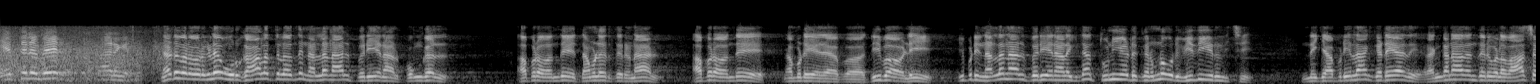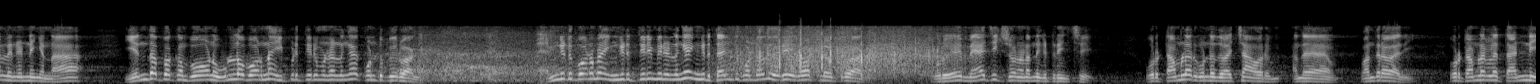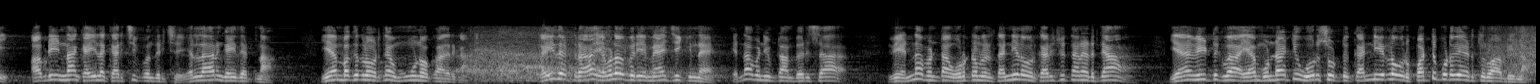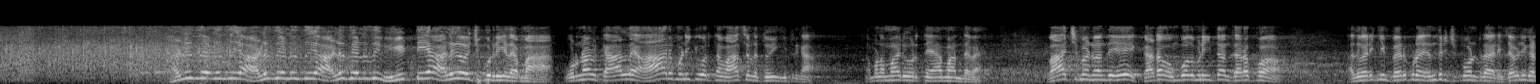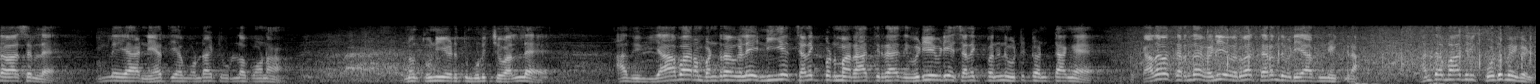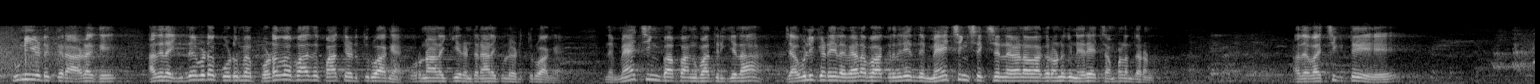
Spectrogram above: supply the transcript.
எத்தனை பேர்? பாருங்க. நடுவர் அவர்களே ஒரு காலத்துல வந்து நல்ல நாள் பெரிய நாள் பொங்கல் அப்புறம் வந்து தமிழர் திருநாள் அப்புறம் வந்து நம்முடைய தீபாவளி இப்படி நல்ல நாள் பெரிய நாளைக்கு தான் துணி எடுக்கணும்னு ஒரு விதி இருந்துச்சு. இன்னைக்கு அப்படிலாம் கிடையாது. ரங்கநாதன் தெருவில் வாசல்ல நின்னீங்கன்னா எந்த பக்கம் போகணும் உள்ள போகணும்னா இப்படி திரும்பி நில்லுங்க கொண்டு போயிருவாங்க. இங்கிட்டு போனோம்னா இங்கிட்டு திரும்பி நில்லுங்க இங்கிட்டு தள்ளிட்டு கொண்டு வந்து வெறும் ரோட்டில் விட்டுருவாங்க. ஒரு மேஜிக் ஷோ நடந்துகிட்டு இருந்துச்சு. ஒரு டம்ளர் கொண்டு வந்து வச்சான் அவர் அந்த மந்திரவாதி. ஒரு டம்ளர்ல தண்ணி அப்படின்னா கையில கர்ச்சிப் வந்துருச்சு. எல்லாரும் கை தட்டினான் என் பக்கத்துல ஒருத்தன் மூணு உட்காந்துருக்கான் கை தட்டுறா எவ்வளவு பெரிய மேஜிக்னு என்ன பண்ணிவிட்டான் பெருசா? இவன் என்ன பண்ணிட்டான்? ஒரு டம்ளர் தண்ணியில ஒரு கரிச்சு தானே எடுத்தான்? என் வீட்டுக்கு வா என் முண்டாட்டி ஒரு சொட்டு கண்ணீர்ல ஒரு பட்டு புடவை எடுத்துருவா அப்படின்னா. அழுது அழுது அழுது அழுது வீட்டையே அழுக வச்சு போடுறீங்களேம்மா ஒரு நாள் காலைல ஆறு மணிக்கு ஒருத்தன் வாசல்ல தூங்கிட்டு இருக்கான். நம்மள மாதிரி ஒருத்தன் ஏமாந்தவன். வாட்ச்மேன் வந்து கடை ஒன்பது மணிக்கு தான் திறப்போம். அது வரைக்கும் பேர் கூட எந்திரிச்சு போன்றாரு. ஜவுளி கடை வாசல்ல. இல்லையா நேத்து என் பொண்டாட்டி உள்ள போனா. இன்னும் துணி எடுத்து முடிச்சு வரல. அது வியாபாரம் பண்றவங்களே நீயே செலக்ட் பண்ணுமா ராத்திரி ராத்திரி. விடிய விடிய செலக்ட் பண்ணுன்னு விட்டுட்டு வந்துட்டாங்க. கதவை திறந்தா வெளியே வருவா திறந்து விடியா அப்படின்னு நிற்கிறான் அந்த மாதிரி கொடுமைகள். துணி எடுக்கிற அழகு. அதுல இதை விட கொடுமை புடவை பார்த்து பார்த்து எடுத்துருவாங்க. ஒரு நாளைக்கு ரெண்டு நாளைக்குள்ள எடுத்துருவாங்க. இந்த மேட்சிங் பார்ப்பாங்க பார்த்துருக்கீங்களா? ஜவுளி கடையில வேலை பார்க்கறதுலயே இந்த மேட்சிங் செக்ஷன்ல வேலை பார்க்கறவனுக்கு நிறைய சம்பளம் தரணும். அதை வச்சுக்கிட்டு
